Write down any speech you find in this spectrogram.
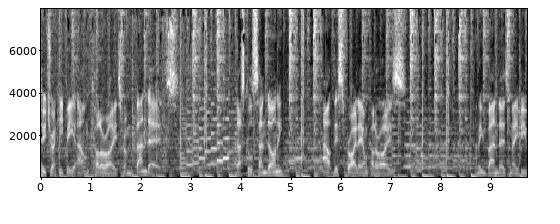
two track EP out on Colorize from Bandez. That's called Sandani, out this Friday on Colorize. I think Bandez may be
